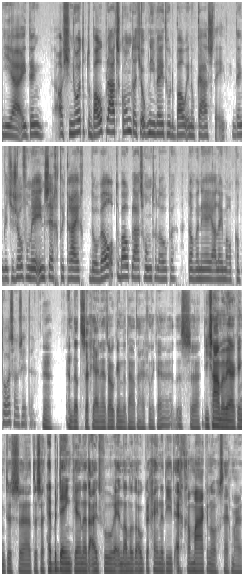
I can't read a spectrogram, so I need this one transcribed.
Ja, ik denk als je nooit op de bouwplaats komt, dat je ook niet weet hoe de bouw in elkaar steekt. Ik denk dat je zoveel meer inzichten krijgt door wel op de bouwplaats rond te lopen, dan wanneer je alleen maar op kantoor zou zitten. ja. En dat zeg jij net ook inderdaad eigenlijk. Hè? Dus eh, die samenwerking tussen, eh, tussen het bedenken en het uitvoeren. En dan het ook degene die het echt gaan maken nog, zeg maar.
